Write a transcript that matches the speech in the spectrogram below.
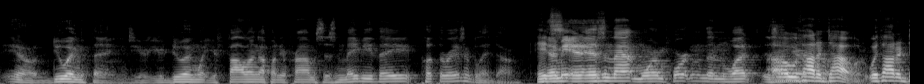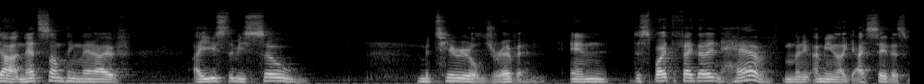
you know doing things, you're you're doing what you're following up on your promises, and maybe they put the razor blade down. You know I mean, isn't that more important than what? Oh, without a doubt, without a doubt, and that's something that I've. I used to be so material driven, and despite the fact that I didn't have many, I mean, like I say this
